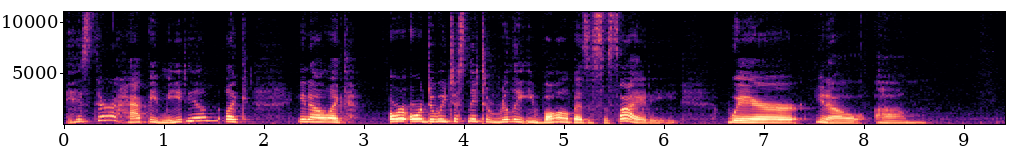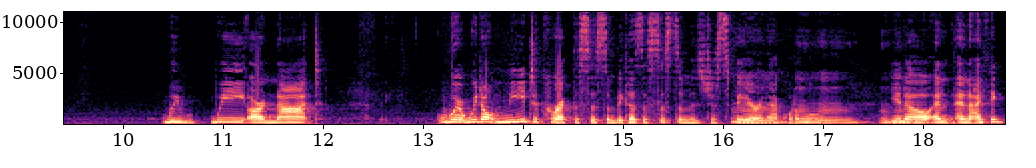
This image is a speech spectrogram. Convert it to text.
is there a happy medium? Like, you know, like, or, or do we just need to really evolve as a society where, you know, um, we, we are not, where we don't need to correct the system because the system is just fair and mm, equitable, mm-hmm, you mm-hmm. know? And, and I think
